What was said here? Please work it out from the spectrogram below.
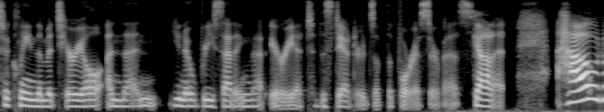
to clean the material and then you know resetting that area to the standards of the forest service. Got it. How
